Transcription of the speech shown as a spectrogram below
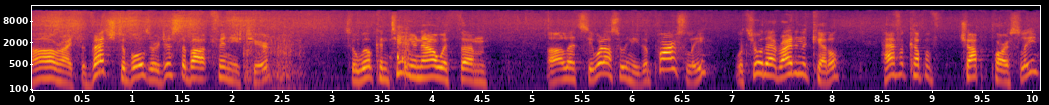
All right, the vegetables are just about finished here. So we'll continue now with, um, uh, let's see, what else do we need? The parsley. We'll throw that right in the kettle. Half a cup of chopped parsley.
